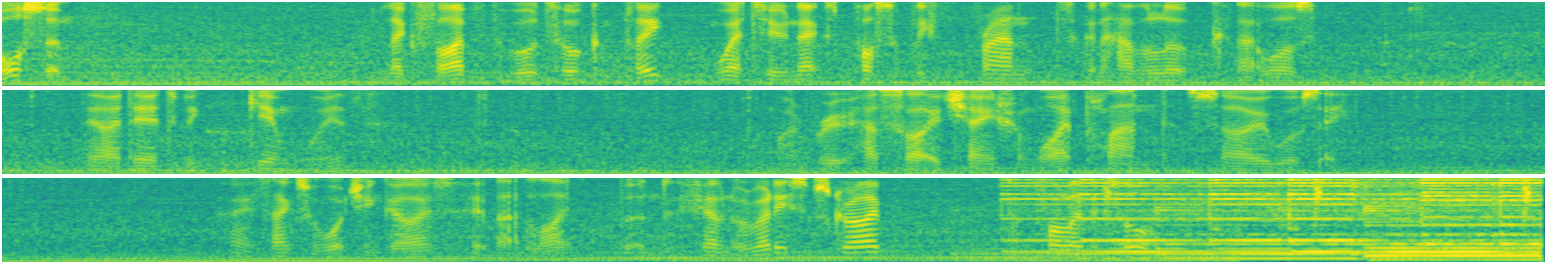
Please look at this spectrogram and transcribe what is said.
Awesome. Leg 5 of the World Tour complete. Where to next? Possibly France. I'm going to have a look. That was the idea to begin with. But my route has slightly changed from what I planned, so we'll see. Hey, thanks for watching guys. Hit that like button if you haven't already. Subscribe and follow the tour.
